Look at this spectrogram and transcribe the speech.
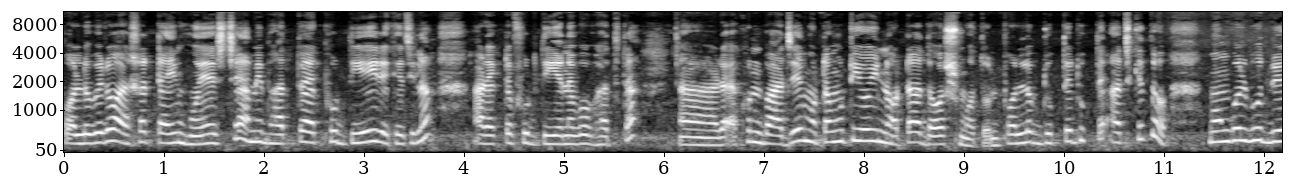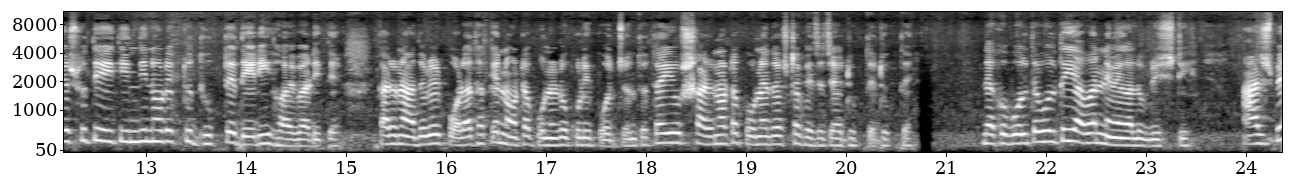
পল্লবেরও আসার টাইম হয়ে এসছে, আমি ভাত তো এক ফুট দিয়েই রেখেছিলাম আর একটা ফুট দিয়ে নেব ভাতটা। আর এখন বাজে মোটামুটি ওই নটা দশ মতন। পল্লব ঢুকতে ঢুকতে, আজকে তো মঙ্গল, বুধ, বৃহস্পতি এই তিন দিন ওর একটু ঢুকতে দেরি হয় বাড়িতে। কারণ আদরের পড়া থাকে নটা পনেরো কুড়ি পর্যন্ত, তাই ওর সাড়ে নটা, পৌনে দশটা বেজে যায় ঢুকতে ঢুকতে। দেখো, বলতে বলতেই আবার নেমে গেল বৃষ্টি। আসবে,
